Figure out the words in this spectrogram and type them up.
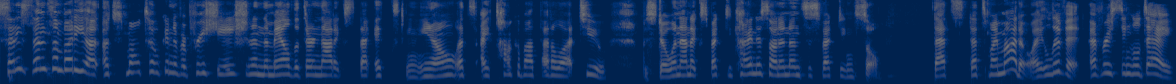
Send send somebody a, a small token of appreciation in the mail that they're not expecting. You know, let's I talk about that a lot too. Bestow an unexpected kindness on an unsuspecting soul. That's that's my motto. I live it every single day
